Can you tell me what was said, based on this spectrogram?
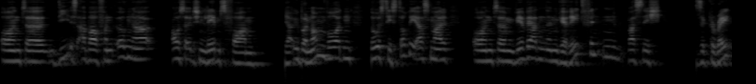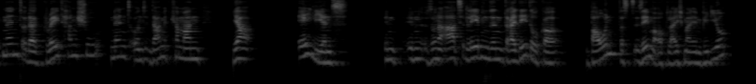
Und äh, die ist aber von irgendeiner außerirdischen Lebensform ja, übernommen worden. So ist die Story erstmal. Und ähm, wir werden ein Gerät finden, was sich The Great nennt oder Great Handschuh nennt. Und damit kann man ja Aliens in, in so einer Art lebenden 3D-Drucker bauen. Das sehen wir auch gleich mal im Video.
